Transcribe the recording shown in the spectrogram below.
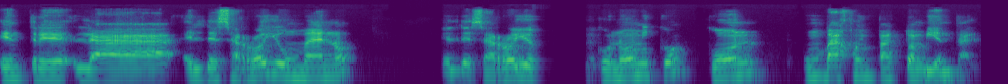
entre la, el desarrollo humano, el desarrollo económico con un bajo impacto ambiental.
